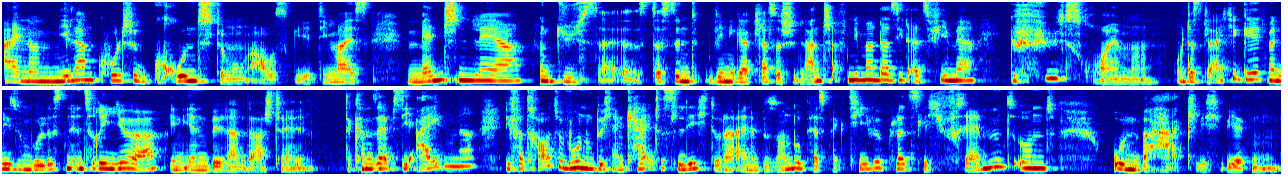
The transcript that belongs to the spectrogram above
eine melancholische Grundstimmung ausgeht, die meist menschenleer und düster ist. Das sind weniger klassische Landschaften, die man da sieht, als vielmehr Gefühlsräume. Und das gleiche gilt, wenn die Symbolisten Interieur in ihren Bildern darstellen. Da kann selbst die eigene, die vertraute Wohnung durch ein kaltes Licht oder eine besondere Perspektive plötzlich fremd und unbehaglich wirken.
